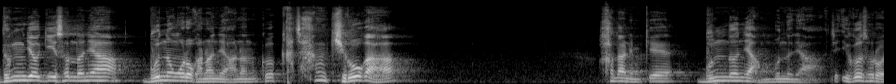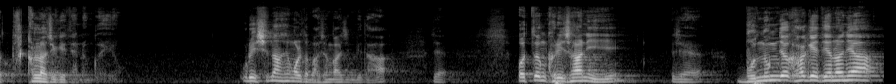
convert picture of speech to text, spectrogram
능력이 있었느냐 무능으로 가느냐 하는 그 가장 기로가 하나님께 묻느냐 안 묻느냐 이것으로 다 갈라지게 되는 거예요. 우리 신앙생활도 마찬가지입니다. 이제 어떤 크리스천이 이제 무능력하게 되느냐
